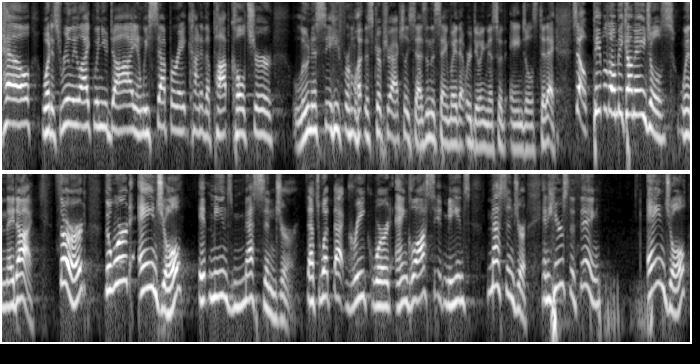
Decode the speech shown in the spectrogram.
hell, what it's really like when you die, and we separate kind of the pop culture lunacy from what the scripture actually says in the same way that we're doing this with angels today. So, people don't become angels when they die. Third, the word angel, it means messenger. That's what that Greek word angelos, it means messenger. And here's the thing, angel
